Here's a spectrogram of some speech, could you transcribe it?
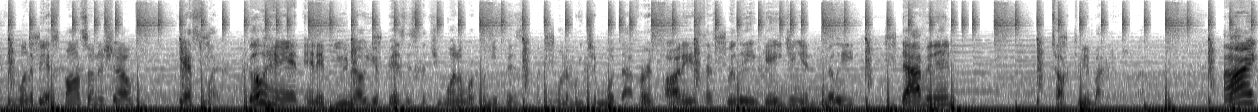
If you want to be a sponsor on the show, guess what? Go ahead and if you know your business that you want to work on your business, but you want to reach a more diverse audience that's really engaging and really diving in, talk to me about it. All right,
